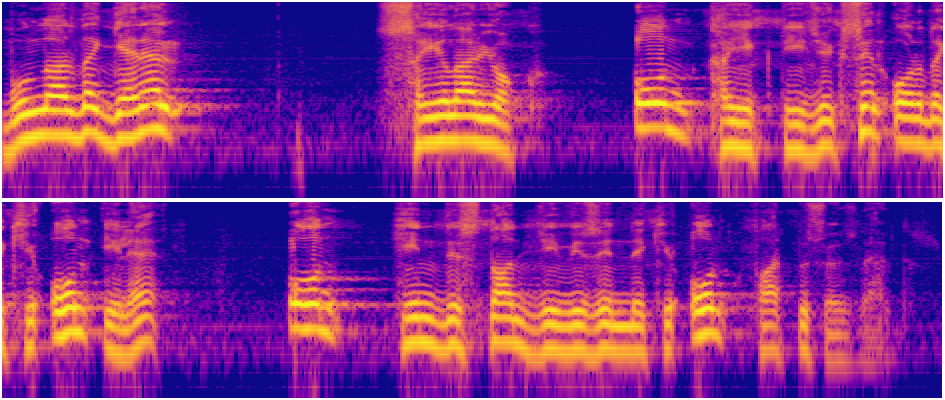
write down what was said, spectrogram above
bunlarda genel sayılar yok. 10 kayık diyeceksin. Oradaki 10 ile 10 Hindistan cevizindeki 10 farklı sözlerdir.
